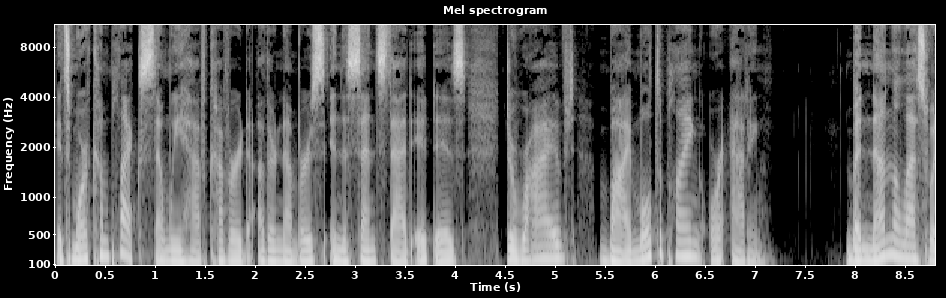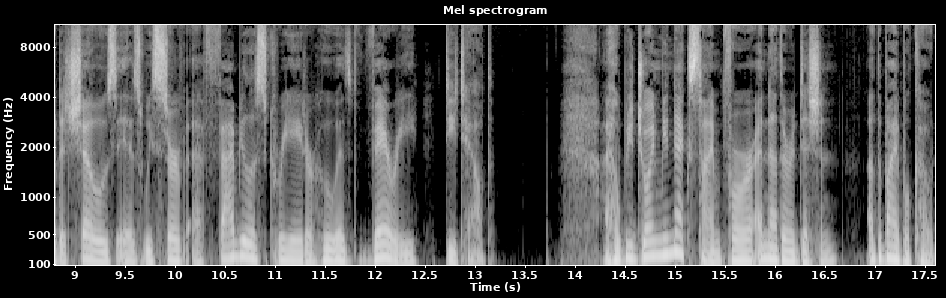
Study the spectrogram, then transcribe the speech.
It's more complex than we have covered other numbers in the sense that it is derived by multiplying or adding. But nonetheless, what it shows is we serve a fabulous creator who is very detailed. I hope you join me next time for another edition of the Bible Code.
